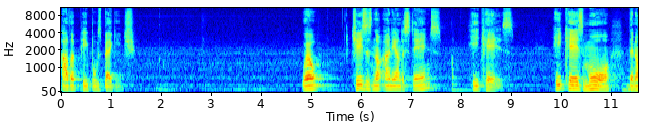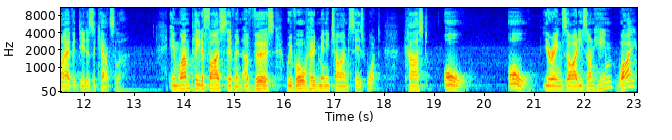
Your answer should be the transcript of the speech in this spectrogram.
other people's baggage. Well, Jesus not only understands, he cares. He cares more than I ever did as a counsellor in 1 Peter 5 7, a verse we've all heard many times says, What? Cast all, all your anxieties on Him. Why?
